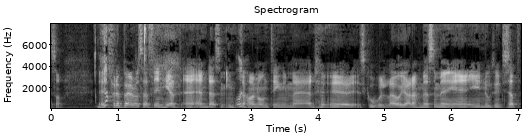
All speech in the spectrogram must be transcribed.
så. Eh, ja. För att börja någonstans i en helt enda som inte och... har någonting med eh, skola att göra. Men som är, är nog så intressant.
